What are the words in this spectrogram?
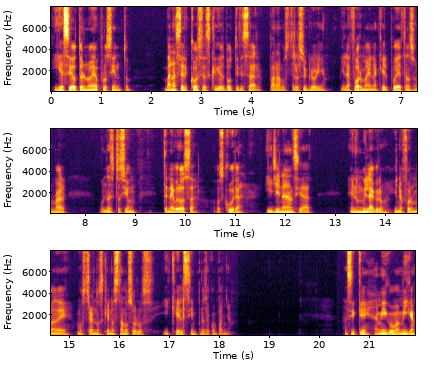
Y ese otro 9% van a ser cosas que Dios va a utilizar para mostrar su gloria y la forma en la que Él puede transformar una situación tenebrosa, oscura y llena de ansiedad en un milagro y una forma de mostrarnos que no estamos solos y que Él siempre nos acompaña. Así que, amigo o amiga,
